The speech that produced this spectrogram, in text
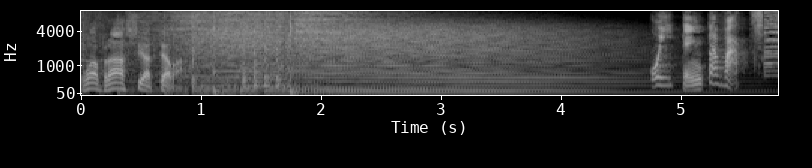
Um abraço e até lá. 80 watts.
